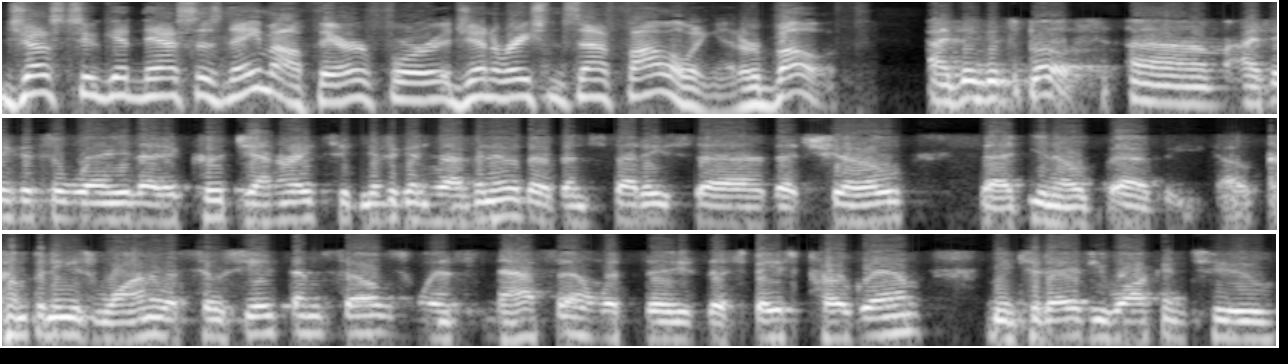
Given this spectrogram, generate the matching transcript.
just to get NASA's name out there for generations not following it, or both? I think it's both. Um, I think it's a way that it could generate significant revenue. There have been studies uh, that show that you know uh, companies want to associate themselves with NASA and with the the space program. I mean, today if you walk into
